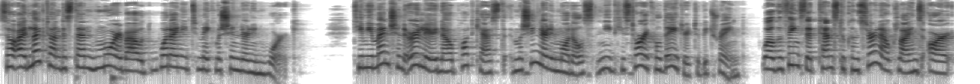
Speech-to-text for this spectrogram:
So, I'd like to understand more about what I need to make machine learning work. Tim, you mentioned earlier in our podcast, machine learning models need historical data to be trained. Well, the things that tends to concern our clients are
